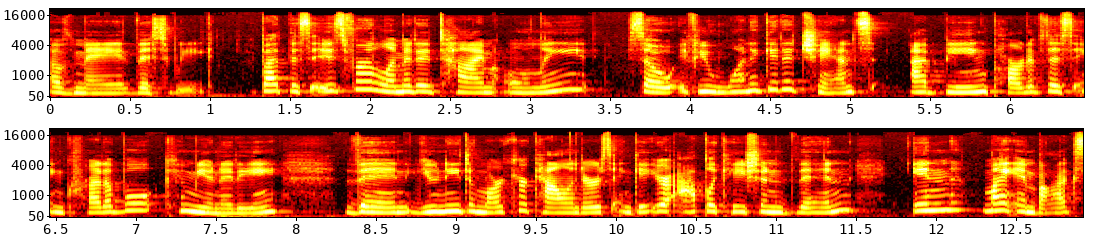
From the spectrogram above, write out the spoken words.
of May this week. But this is for a limited time only. So if you want to get a chance at being part of this incredible community, then you need to mark your calendars and get your application then in my inbox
